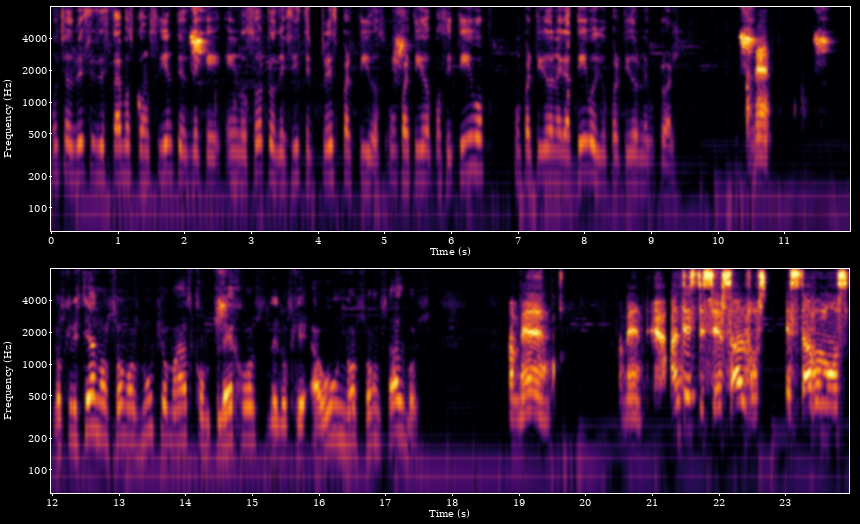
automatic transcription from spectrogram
muchas veces estamos conscientes de que en nosotros existen tres partidos, un partido positivo, un partido negativo y un partido neutral. Amén. Los cristianos somos mucho más complejos de los que aún no son salvos. Amén. Amén. Antes de ser salvos, estábamos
